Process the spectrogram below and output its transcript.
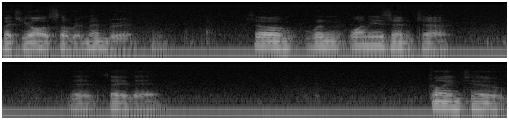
but you also remember it. So when one isn't, uh, the, say, the going to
